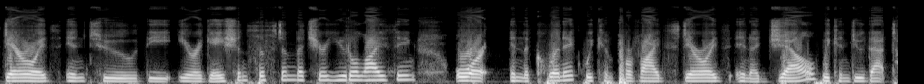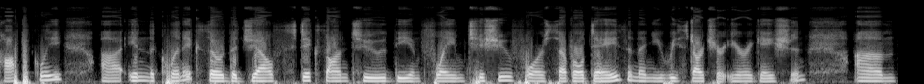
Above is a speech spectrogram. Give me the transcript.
steroids into the irrigation system that you're utilizing or in the clinic, we can provide steroids in a gel. We can do that topically uh, in the clinic. So the gel sticks onto the inflamed tissue for several days, and then you restart your irrigation. Um,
